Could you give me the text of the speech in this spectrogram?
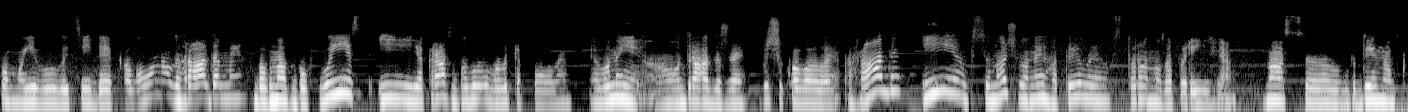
по моїй вулиці йде колона з градами, бо в нас був виїзд, і якраз було велике поле. Вони е, одразу ж вишикували гради, і всю ніч вони гатили в сторону Запоріжжя. Нас е, будинок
